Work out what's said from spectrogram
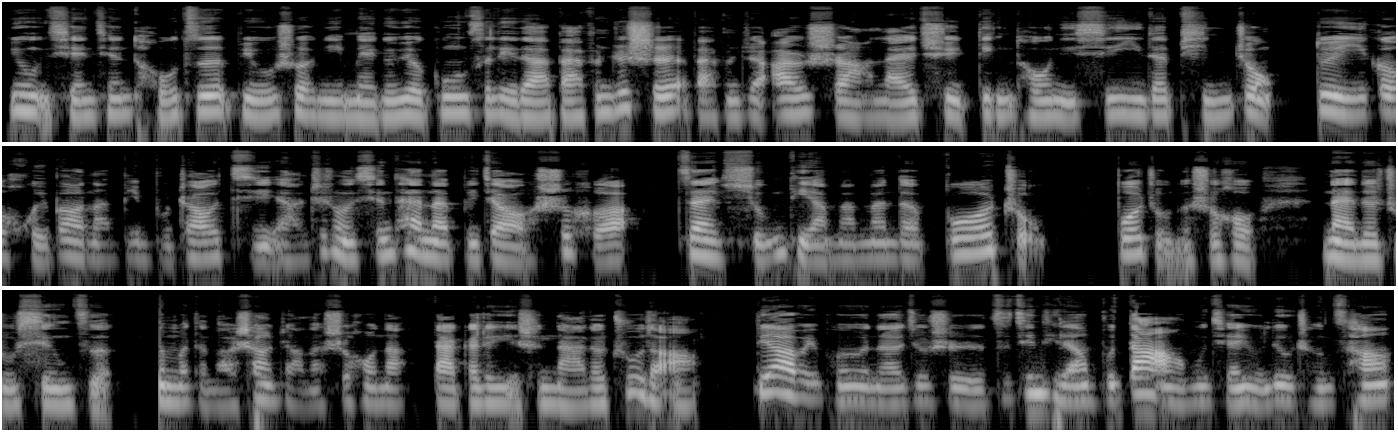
用闲钱投资，比如说你每个月工资里的百分之十、百分之二十啊，来去定投你心仪的品种，对一个回报呢并不着急啊，这种心态呢比较适合在熊底啊慢慢的播种。播种的时候耐得住性子，那么等到上涨的时候呢，大概率也是拿得住的啊。第二位朋友呢，就是资金体量不大啊，目前有六成仓，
